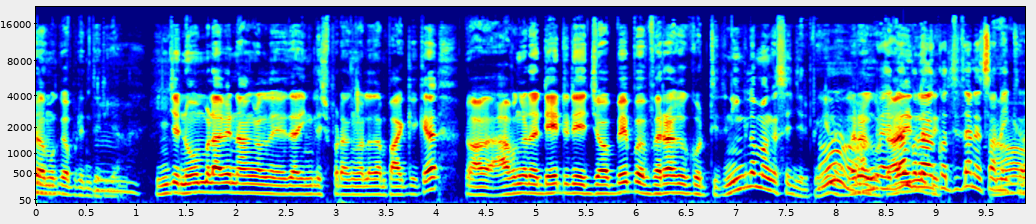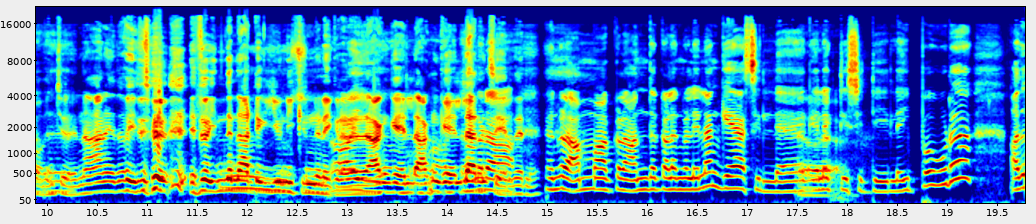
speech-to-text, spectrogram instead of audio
டேர்முக்கு அப்படின்னு தெரியும் இங்கே நார்மலாகவே நாங்கள் இதை இங்கிலீஷ் படங்களில் தான் பார்க்க அவங்களோட டே டு டே ஜாப்பே இப்போ விறகு கொத்திட்டு. நீங்களும் அங்கே செஞ்சிருப்பீங்க? விறகு கொத்தி? அது தானே சரி. நான் ஏதோ இது ஏதோ இந்த நாட்டுக்கு யூனிக்னு நினைக்கிறேன். அது அங்க எல்லாம் அங்க எல்லாரும் செய்யறது எங்கள் அம்மாக்கள் அந்த காலங்கள் எல்லாம் கேஸ் இல்ல எலக்ட்ரிசிட்டி இல்ல. இப்போ கூட அது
